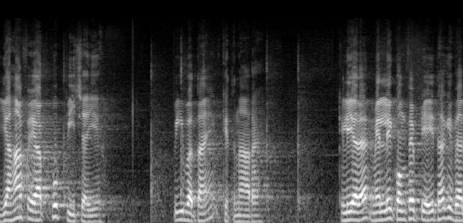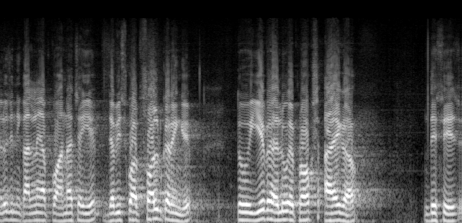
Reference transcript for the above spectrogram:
यहाँ पे आपको पी चाहिए। पी बताएँ कितना आ रहा है। क्लियर है? मेनली कॉन्सेप्ट यही था कि वैल्यूज़ निकालने आपको आना चाहिए। जब इसको आप सॉल्व करेंगे तो ये वैल्यू अप्रॉक्स आएगा। This is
